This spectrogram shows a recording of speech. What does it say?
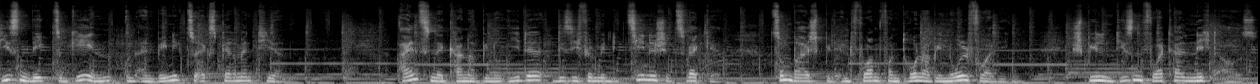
diesen Weg zu gehen und ein wenig zu experimentieren. Einzelne Cannabinoide, wie sie für medizinische Zwecke, zum Beispiel in Form von Dronabinol vorliegen, spielen diesen Vorteil nicht aus.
